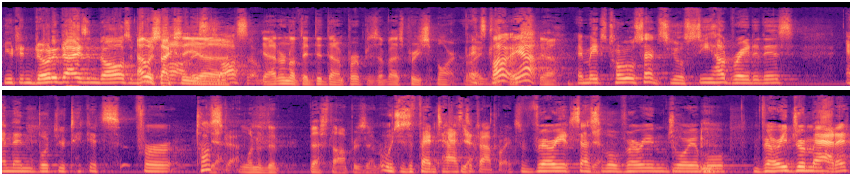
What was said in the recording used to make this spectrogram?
you can go to Guys and Dolls and be That was like, oh, actually this is uh, awesome. Yeah, I don't know if they did that on purpose. That was pretty smart, right? It's clever, Because- yeah. It makes total sense. You'll see how great it is, and then book your tickets for Tosca. yeah. One of the best operas ever. which is a fantastic Yeah. opera. It's very accessible, very enjoyable, very dramatic.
